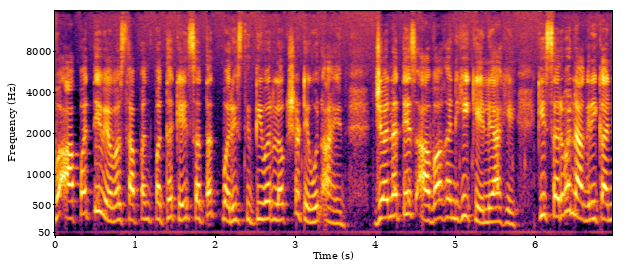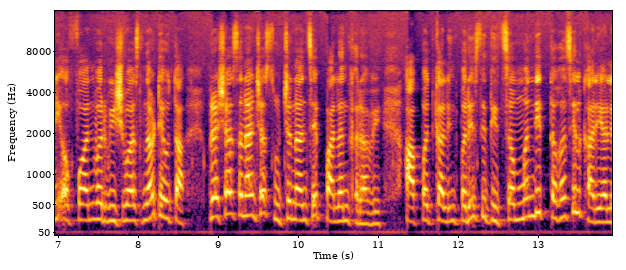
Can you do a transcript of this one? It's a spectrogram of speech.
व आपत्ती व्यवस्थापन पथके सतत परिस्थितीवर लक्ष ठेवून आहेत. जनतेस आवाहनही केले आहे की सर्व नागरिकांनी अफवांवर विश्वास न ठेवता प्रशासनाच्या सूचनांचे पालन करावे. आपत्कालीन परिस्थितीत संबंधित तहसील कार्यालय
